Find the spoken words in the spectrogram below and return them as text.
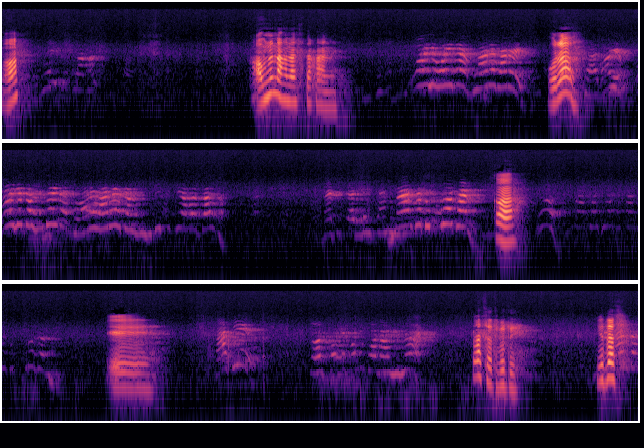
Ha? आउनु न नास्ता खाने हो र ए कहाँ छ त यो त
